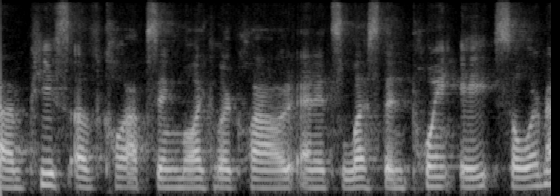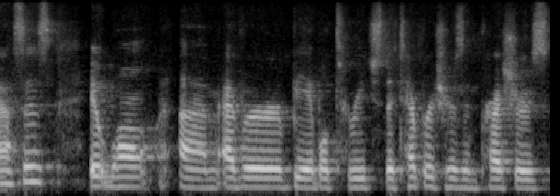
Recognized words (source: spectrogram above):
um, piece of collapsing molecular cloud and it's less than 0.8 solar masses, it won't um, ever be able to reach the temperatures and pressures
